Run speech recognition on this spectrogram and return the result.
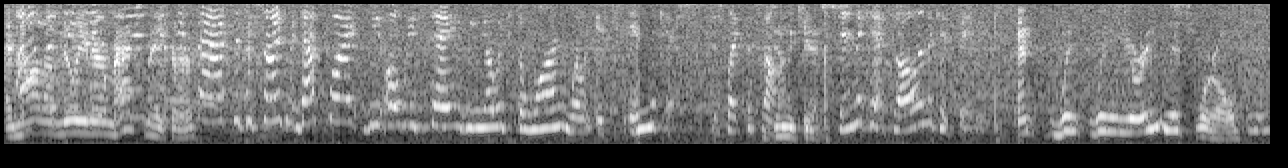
and not on Millionaire Matchmaker. Fact, it's a scientific. That's why we always say we know it's the one Well, it's in the kiss, just like the song. It's in the kiss. It's in the kiss, all in the kiss, baby. And when when you're in this world Mhm.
